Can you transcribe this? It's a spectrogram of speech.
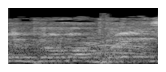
me blow my brain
